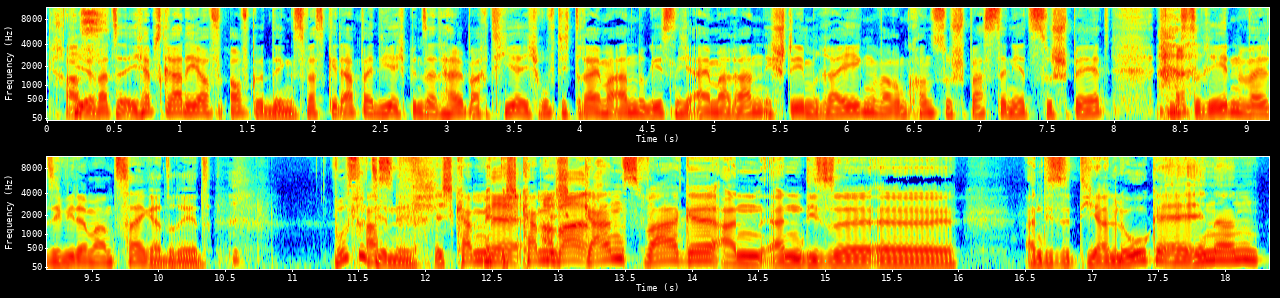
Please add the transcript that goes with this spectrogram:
Krass. Hier, warte, ich hab's gerade hier auf, aufgedingst. Was geht ab bei dir? Ich bin seit halb acht hier, ich rufe dich dreimal an, du gehst nicht einmal ran, ich stehe im Regen, warum kommst du Spaß denn jetzt zu spät? Ich musste reden, weil sie wieder mal am Zeiger dreht. Wusstet Krass. ihr nicht? Ich kann, Nee, ich kann mich ganz vage an, an diese äh, an diese Dialoge erinnern,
